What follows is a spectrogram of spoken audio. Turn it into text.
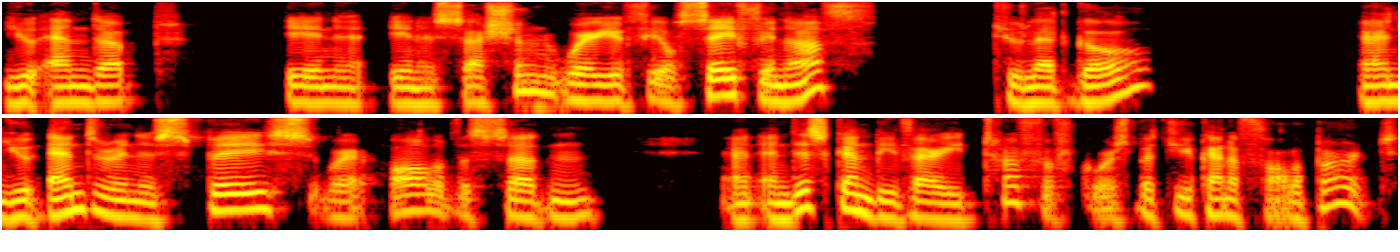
you end up in a, in a session where you feel safe enough to let go and you enter in a space where all of a sudden and, and this can be very tough of course but you kind of fall apart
